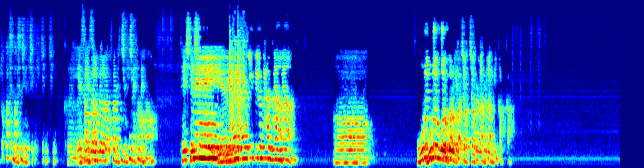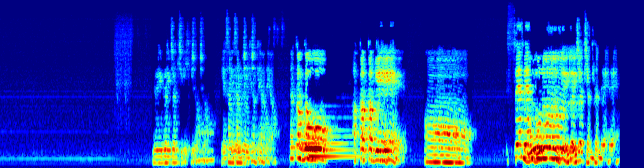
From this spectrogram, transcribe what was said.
똑같은 데 찍지. 그럼 예상대로 똑같은 데 찍히네요. 대신에 얘는 1위를 하면 어 오른쪽으로 가겠죠. 컬럼이니까. 여기가 찍히죠. 예상대로 찍히네요. 그러니까 뭐 아까 아까게 어센 로우는 여기가 찍혔는데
